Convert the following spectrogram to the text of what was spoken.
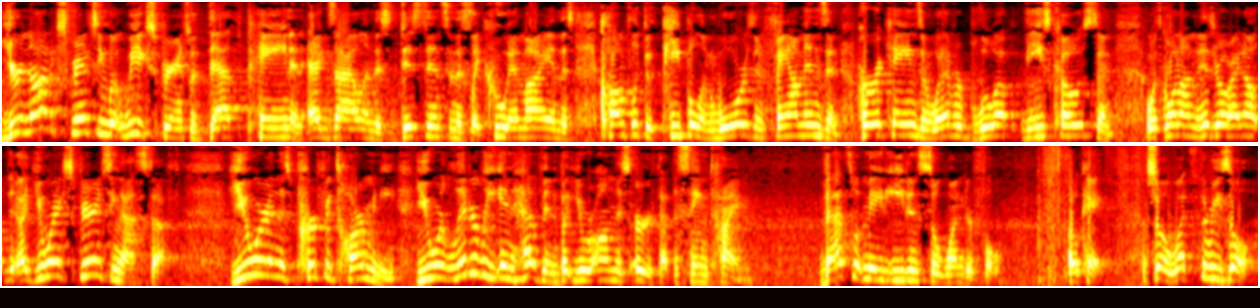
you're not experiencing what we experience with death, pain, and exile, and this distance, and this like, who am I, and this conflict with people, and wars, and famines, and hurricanes, and whatever blew up the East Coast, and what's going on in Israel right now. Like, you weren't experiencing that stuff. You were in this perfect harmony. You were literally in heaven, but you were on this earth at the same time. That's what made Eden so wonderful. Okay, so what's the result?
